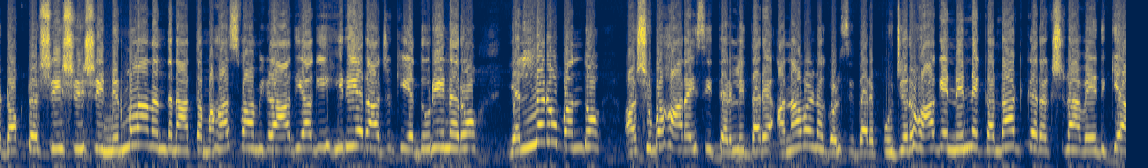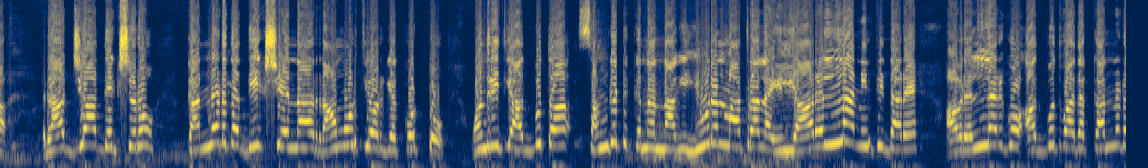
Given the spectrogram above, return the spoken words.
ಡಾಕ್ಟರ್ ಶ್ರೀ ಶ್ರೀ ಶ್ರೀ ನಿರ್ಮಲಾನಂದನಾಥ ಮಹಾಸ್ವಾಮಿಗಳ ಆದಿಯಾಗಿ ಹಿರಿಯ ರಾಜಕೀಯ ಧುರೀಣರು ಎಲ್ಲರೂ ಬಂದು ಶುಭ ಹಾರೈಸಿ ತೆರಳಿದ್ದಾರೆ, ಅನಾವರಣಗೊಳಿಸಿದ್ದಾರೆ ಪೂಜ್ಯರು. ಹಾಗೆ ನಿನ್ನೆ ಕರ್ನಾಟಕ ರಕ್ಷಣಾ ವೇದಿಕೆಯ ರಾಜ್ಯಾಧ್ಯಕ್ಷರು ಕನ್ನಡದ ದೀಕ್ಷೆಯನ್ನ ರಾಮಮೂರ್ತಿ ಅವ್ರಿಗೆ ಕೊಟ್ಟು ಒಂದ್ ರೀತಿಯ ಅದ್ಭುತ ಸಂಘಟಕನನ್ನಾಗಿ, ಇವರನ್ನ ಮಾತ್ರ ಅಲ್ಲ, ಇಲ್ಲಿ ಯಾರೆಲ್ಲ ನಿಂತಿದ್ದಾರೆ, ಅವರೆಲ್ಲರಿಗೂ ಅದ್ಭುತವಾದ ಕನ್ನಡ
